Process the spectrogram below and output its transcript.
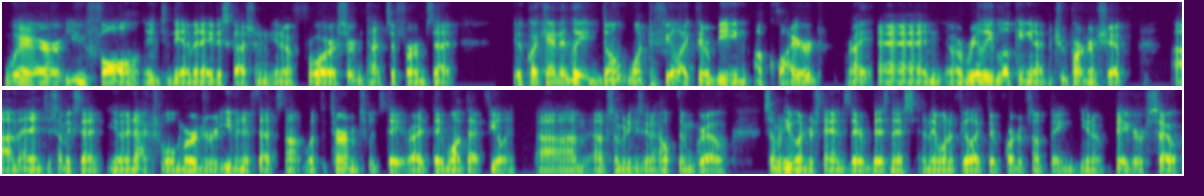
where you fall into the M and A discussion. You know, for certain types of firms that, you know, quite candidly, don't want to feel like they're being acquired right? And are really looking at a true partnership um, and to some extent, you know, an actual merger, even if that's not what the terms would state, right? They want that feeling um, of somebody who's going to help them grow, somebody who understands their business, and they want to feel like they're part of something, you know, bigger. So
